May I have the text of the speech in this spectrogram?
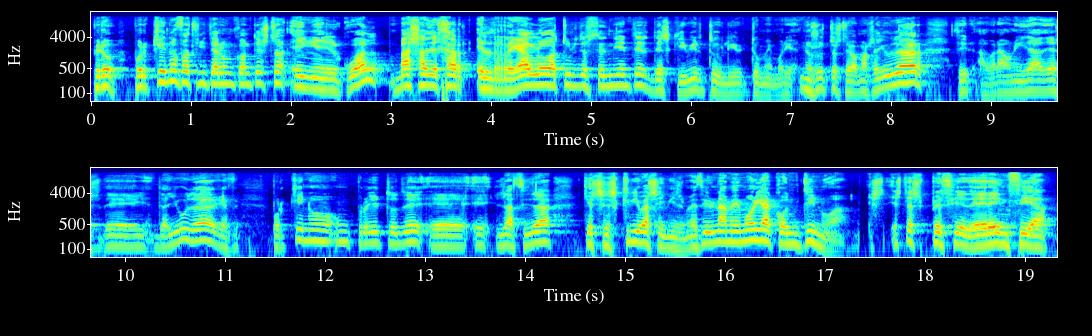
Pero, ¿por qué no facilitar un contexto en el cual vas a dejar el regalo a tus descendientes de escribir tu, memoria? Nosotros te vamos a ayudar, es decir, habrá unidades de, ayuda. ¿Por qué no un proyecto de eh, eh, la ciudad que se escriba a sí misma? Es decir, una memoria continua. Esta especie de herencia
